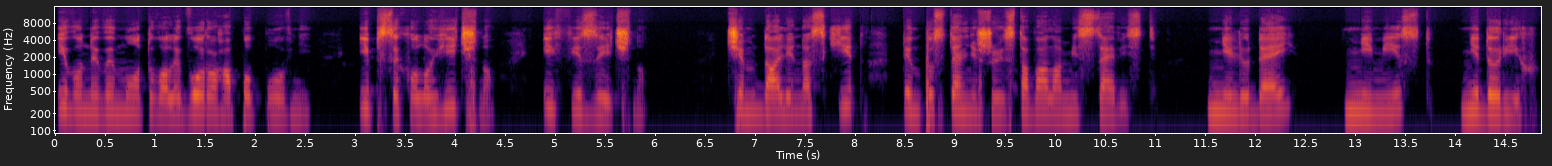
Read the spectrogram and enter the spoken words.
і вони вимотували ворога по повній і психологічно, і фізично. Чим далі на схід, тим пустельнішою ставала місцевість. Ні людей, ні міст, ні доріг.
